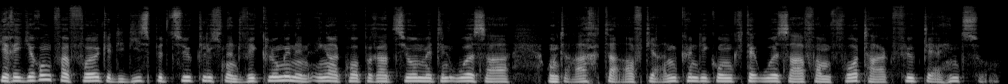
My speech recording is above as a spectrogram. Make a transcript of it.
Die Regierung verfolge die diesbezüglichen Entwicklungen in enger Kooperation mit den USA und achte auf die Ankündigung der USA vom Vortag, fügte er hinzu.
